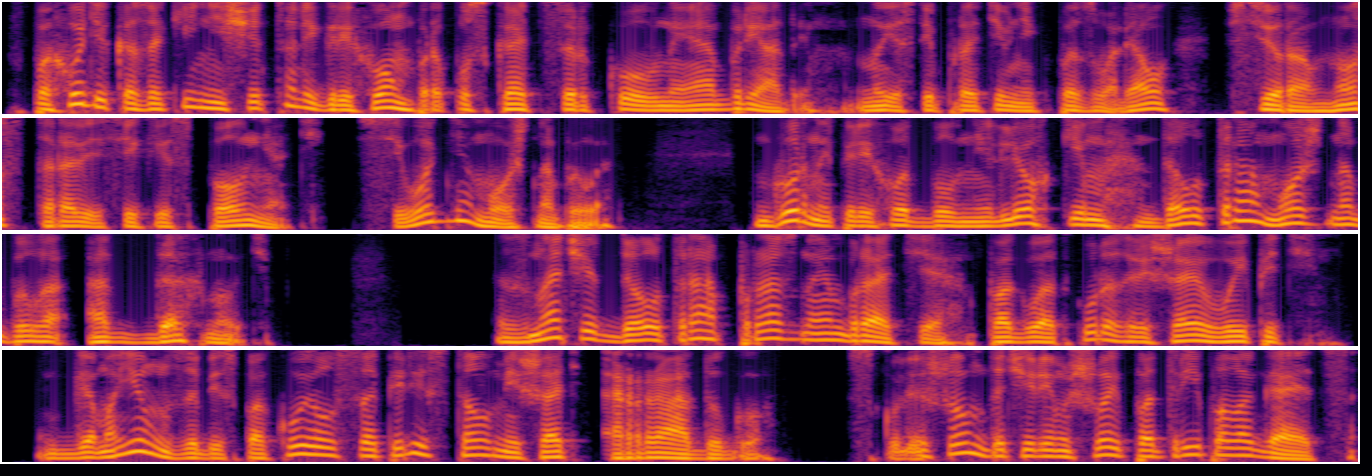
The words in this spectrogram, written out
В походе казаки не считали грехом пропускать церковные обряды, но если противник позволял, все равно старались их исполнять. Сегодня можно было. Горный переход был нелегким, до утра можно было отдохнуть. «Значит, до утра празднуем, братья. По глотку разрешаю выпить». Гамаюн забеспокоился, перестал мешать радугу. «С кулешом да черемшой по три полагается.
